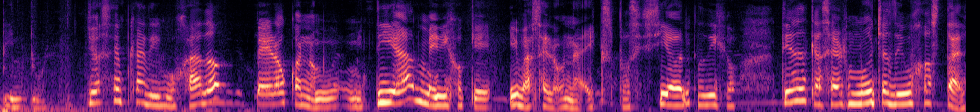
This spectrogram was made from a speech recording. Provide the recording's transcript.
pintura. Yo siempre he dibujado, pero cuando mi, tía me dijo que iba a hacer una exposición, dijo, tienes que hacer muchos dibujos tal.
